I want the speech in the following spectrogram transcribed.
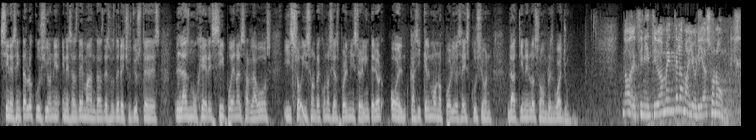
si en esa interlocución, en esas demandas, de esos derechos de ustedes, las mujeres sí pueden alzar la voz y, y son reconocidas por el Ministerio del Interior o el, casi que el monopolio de esa discusión la tienen los hombres guayú? No, definitivamente la mayoría son hombres,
